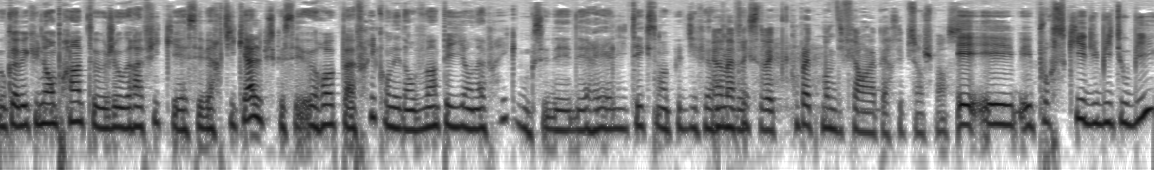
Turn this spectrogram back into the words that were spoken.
Donc avec une empreinte euh, géographique qui est assez verticale, puisque c'est Europe, Afrique, on est dans 20 pays en Afrique, donc c'est des, des, réalités qui sont un peu différentes. Et en Afrique, ça va être complètement différent la perception, je pense. Et, et, et pour ce qui est du B2B,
